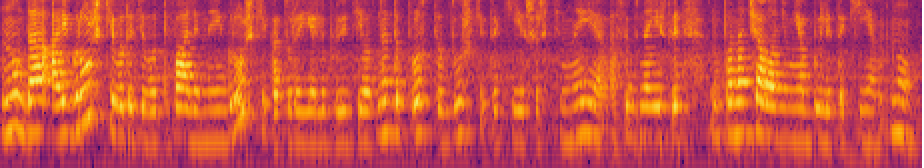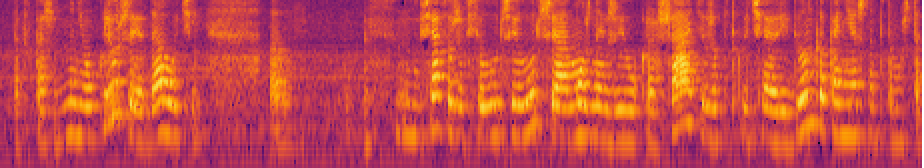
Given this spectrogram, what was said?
Ну да, а игрушки, вот эти вот валенные игрушки, которые я люблю делать, ну это просто душки такие шерстяные, особенно если, ну поначалу они у меня были такие, ну, так скажем, ну неуклюжие, да, очень. Ну, сейчас уже все лучше и лучше, а можно их же и украшать, и уже подключаю ребенка, конечно, потому что...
